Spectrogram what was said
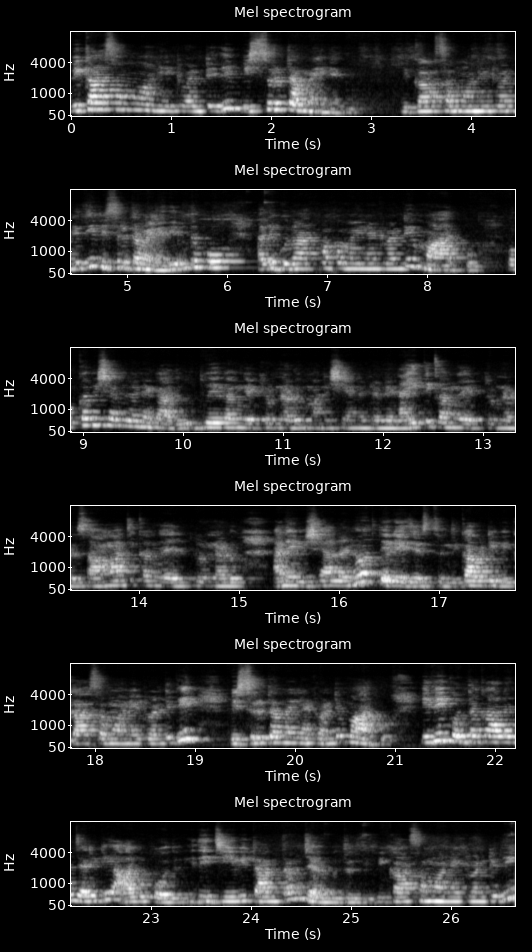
వికాసము అనేటువంటిది విస్తృతమైనది. వికాసము అనేటువంటిది విస్తృతమైనది. ఎందుకు? అది గుణాత్మకమైనటువంటి మార్పు. ఒక్క విషయంలోనే కాదు. ఉద్వేగంగా ఎట్లున్నాడు మనిషి అనేటువంటి నైతికంగా ఎట్లున్నాడు సామాజికంగా ఎట్లున్నాడు అనే విషయాలను తెలియజేస్తుంది. కాబట్టి వికాసము అనేటువంటిది విస్తృతమైనటువంటి మార్పు. ఇది కొంతకాలం జరిగి ఆగిపోదు. ఇది జీవితాంతం జరుగుతుంది. వికాసము అనేటువంటిది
